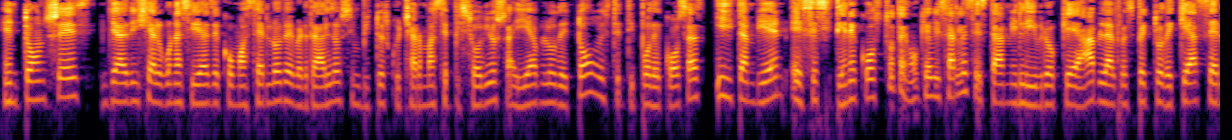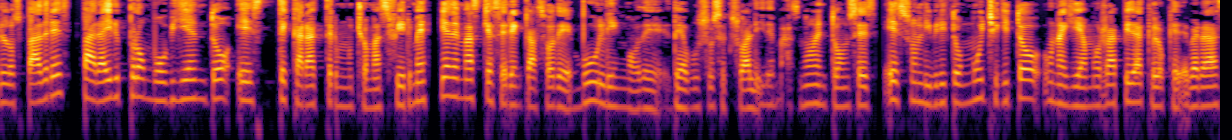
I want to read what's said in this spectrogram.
Entonces, ya dije algunas ideas de cómo hacerlo. De verdad, los invito a escuchar más episodios. Ahí hablo de todo este tipo de cosas. Y también, ese si tiene costo, tengo que avisarles, está mi libro que habla al respecto de qué hacer los padres para ir promoviendo este carácter mucho más firme y además qué hacer en caso de bullying o de, de abuso sexual y demás, ¿no? Entonces, es un librito muy chiquito, una guía muy rápida que lo que de verdad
